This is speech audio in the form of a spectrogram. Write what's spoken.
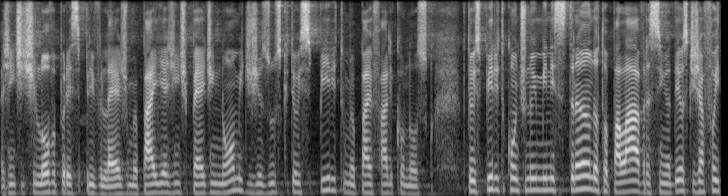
A gente te louva por esse privilégio, meu Pai, e a gente pede em nome de Jesus que o teu Espírito, meu Pai, fale conosco. Que o teu Espírito continue ministrando a tua palavra, Senhor Deus, que já foi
